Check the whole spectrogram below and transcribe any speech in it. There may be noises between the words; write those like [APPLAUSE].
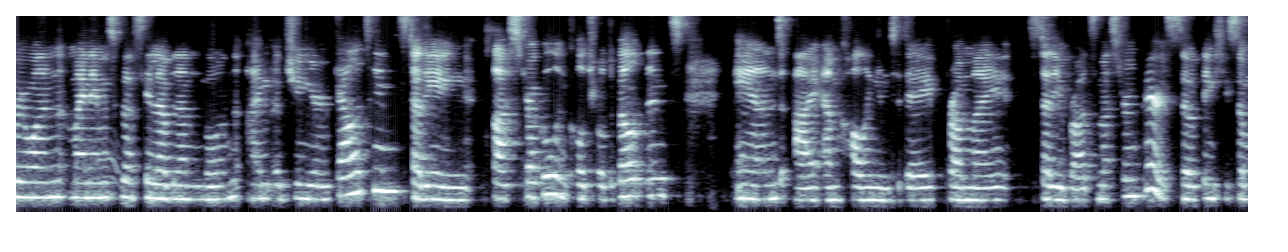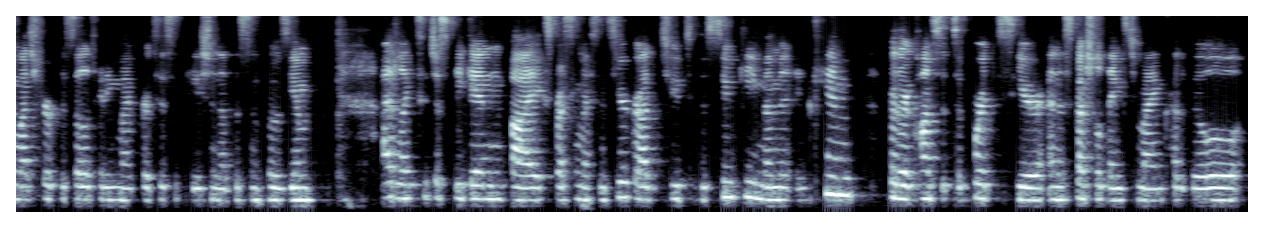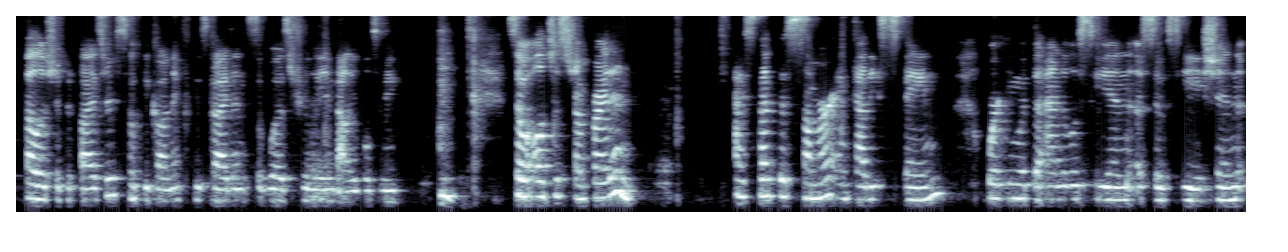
everyone. My name is Graciela Blandon. I'm a junior in Gallatin studying class struggle and cultural development, and I am calling in today from my study abroad semester in Paris. So thank you so much for facilitating my participation at the symposium. I'd like to just begin by expressing my sincere gratitude to the Suki, Mehmet, and Kim for their constant support this year, and a special thanks to my incredible fellowship advisor, Sophie Gonick, whose guidance was truly invaluable to me. So I'll just jump right in. I spent this summer in Cadiz, Spain, working with the Andalusian Association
